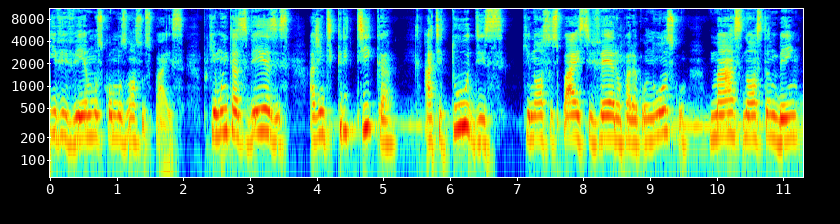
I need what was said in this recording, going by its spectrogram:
e vivemos como os nossos pais. Porque muitas vezes a gente critica atitudes que nossos pais tiveram para conosco, mas nós também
